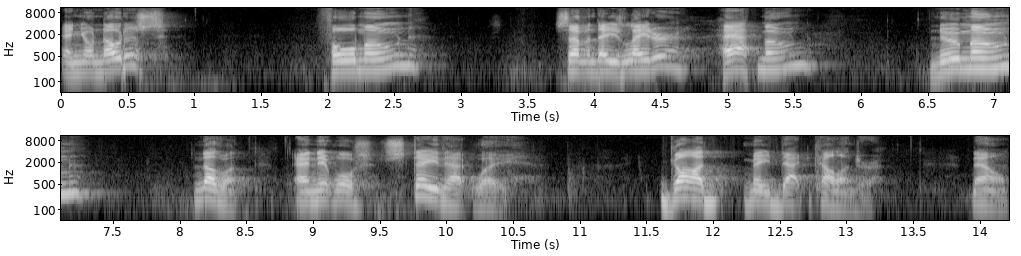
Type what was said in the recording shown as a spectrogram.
and you'll notice full moon, seven days later, half moon, new moon, another one. And it will stay that way. God made that calendar. Now,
